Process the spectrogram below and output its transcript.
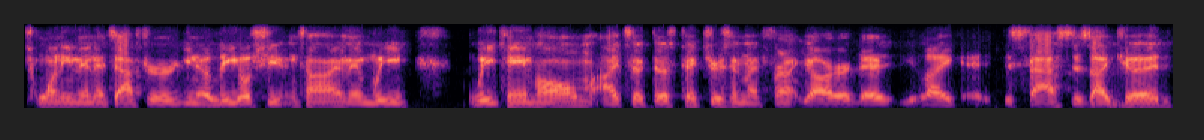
twenty minutes after you know legal shooting time, and we we came home. I took those pictures in my front yard uh, like as fast as I could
